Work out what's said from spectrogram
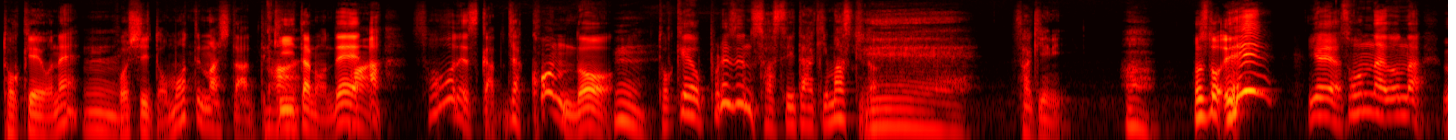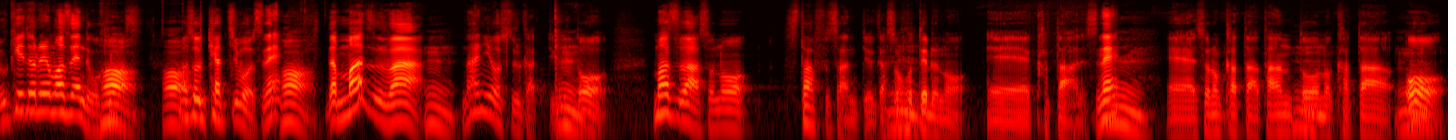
時計をね、うん。欲しいと思ってましたって聞いたので、はい。はいあそうですか。じゃあ今度、うん。時計をプレゼントさせていただきますって言っ先に。あそうすると「え？いやいやそんなそんな受け取れません」ってこと言います、はあはあまあ、そういうキャッチボールですね、はあだまずはうん。何をするかっていうと、まずはそのスタッフさんというかそのホテルの、えー方ですね、うん。えーその方担当の方を、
